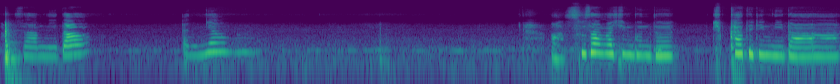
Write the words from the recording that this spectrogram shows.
감사합니다. 안녕. 아, 수상하신 분들 축하드립니다.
